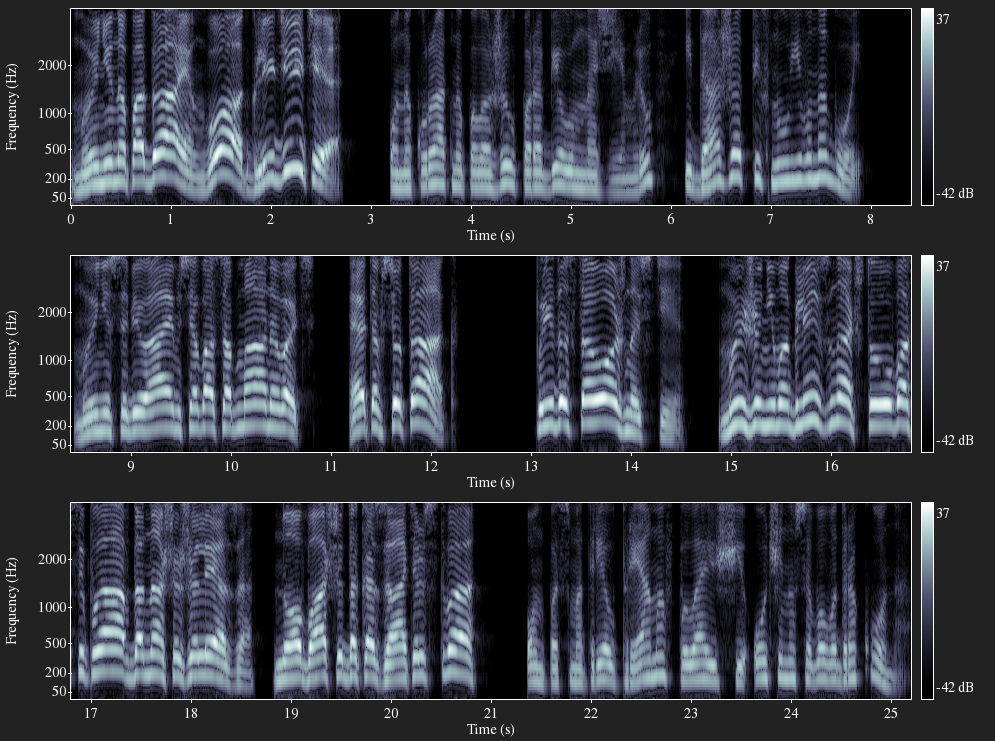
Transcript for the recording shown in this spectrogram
«Мы не нападаем! Вот, глядите!» Он аккуратно положил парабеллум на землю и даже отпихнул его ногой. «Мы не собираемся вас обманывать! Это все так! Предосторожности! Мы же не могли знать, что у вас и правда наше железо, но ваши доказательства...» Он посмотрел прямо в пылающие очи носового дракона.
